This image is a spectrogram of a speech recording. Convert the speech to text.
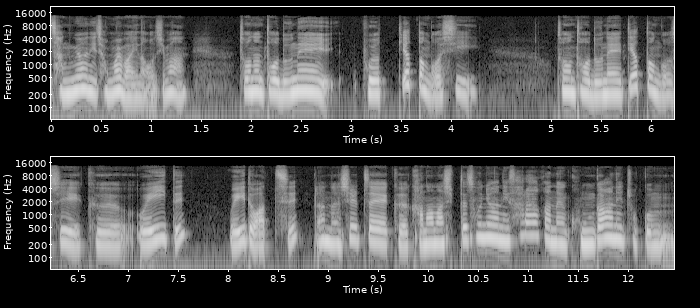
장면이 정말 많이 나오지만 저는 더 눈에 보여 띄었던 것이 저는 더 눈에 띄었던 것이 그 웨이드 웨이드 와츠라는 실제 그 가난한 10대 소년이 살아가는 공간이 조금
